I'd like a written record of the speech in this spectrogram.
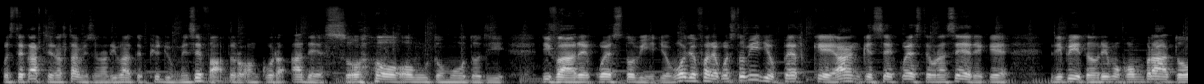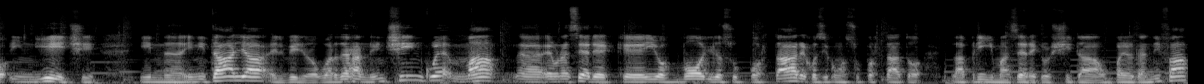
Queste carte in realtà mi sono arrivate più di un mese fa, però ancora adesso ho avuto modo di, di fare questo video. Voglio fare questo video perché anche se questa è una serie che, ripeto, avremo comprato in 10 in, in, Italia, il video lo guarderanno in 5, ma eh, è una serie che io voglio supportare, così come ho supportato la prima serie che è uscita un paio di anni fa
